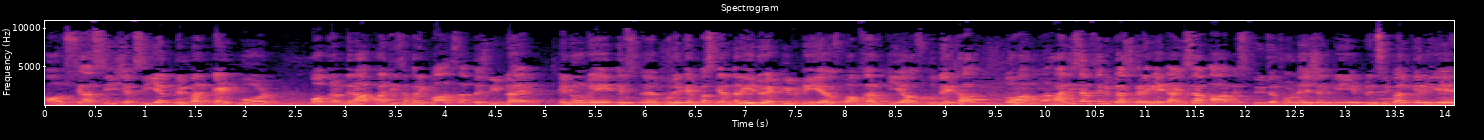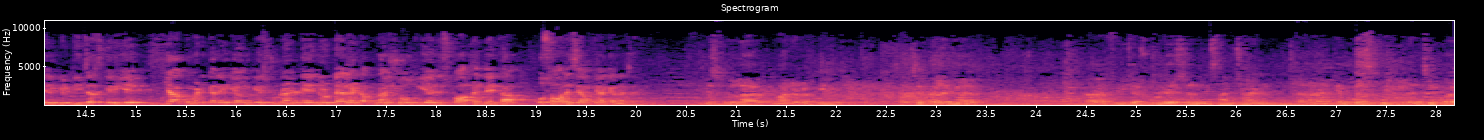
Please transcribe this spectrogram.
और सियासी शख्सियत मेंबर कैंट बोर्ड मोहतरम जनाब हाजी सफ़र इकबाल साहब तशरीफ़ लाए। इन्होंने इस पूरे कैंपस के अंदर ये जो एक्टिविटी है, उसको ऑब्ज़र्व किया, उसको देखा। तो हम हाजी साहब से रिक्वेस्ट करेंगे कि हाजी साहब, आप इस फ्यूचर फाउंडेशन की प्रिंसिपल के लिए, इनके टीचर्स के लिए क्या कमेंट करेंगे? उनके स्टूडेंट ने जो टैलेंट अपना शो किया, जिसको आपने देखा, उस हवाले से आप क्या कहना चाहेंगे? सबसे पहले मैं फ्यूचर फाउंडेशन सनशाइन कैंपस की प्रिंसिपल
